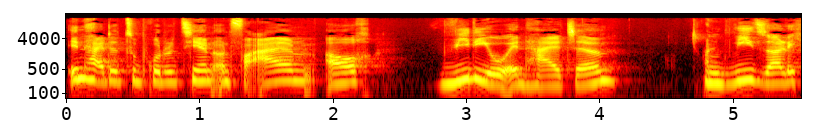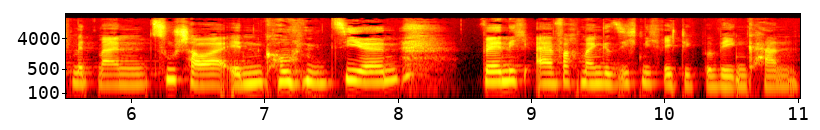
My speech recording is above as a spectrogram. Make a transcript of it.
Inhalte zu produzieren und vor allem auch Videoinhalte. Und wie soll ich mit meinen ZuschauerInnen kommunizieren, wenn ich einfach mein Gesicht nicht richtig bewegen kann?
